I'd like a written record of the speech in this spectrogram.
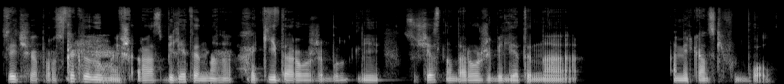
следующий вопрос. Как ты думаешь, раз билеты на хоккей дороже, будут ли существенно дороже билеты на американский футбол?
